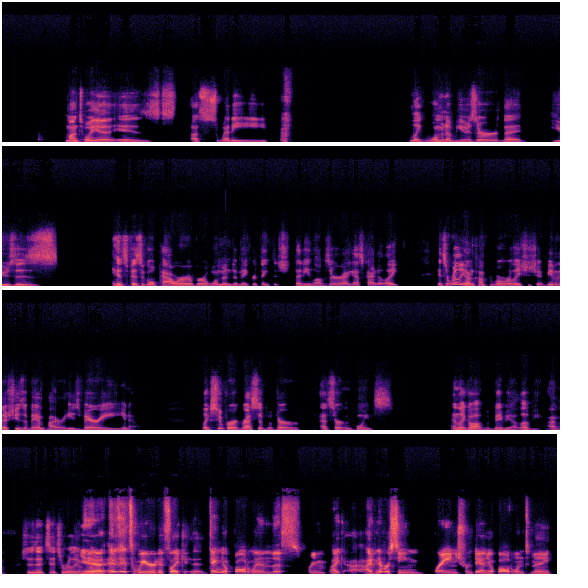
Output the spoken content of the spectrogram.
Montoya is a sweaty like woman abuser that uses his physical power over a woman to make her think that she, that he loves her i guess kind of like it's a really uncomfortable relationship even though she's a vampire he's very you know like super aggressive with her at certain points and like oh but baby i love you i don't know it's it's really yeah, it, it's weird. It's like uh, Daniel Baldwin. This like I've never seen range from Daniel Baldwin to me,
